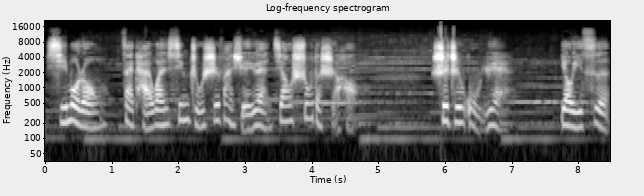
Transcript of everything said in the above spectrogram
席慕容在台湾新竹师范学院教书的时候，时值五月，有一次。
